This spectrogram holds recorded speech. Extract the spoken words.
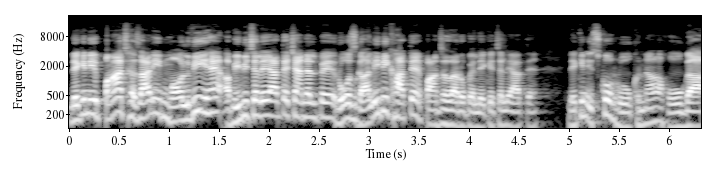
लेकिन ये पाँच हज़ार ही मौलवी हैं, अभी भी चले जाते हैं चैनल पे, रोज गाली भी खाते हैं, पाँच हज़ार रुपए लेके चले जाते हैं। लेकिन इसको रोकना होगा।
